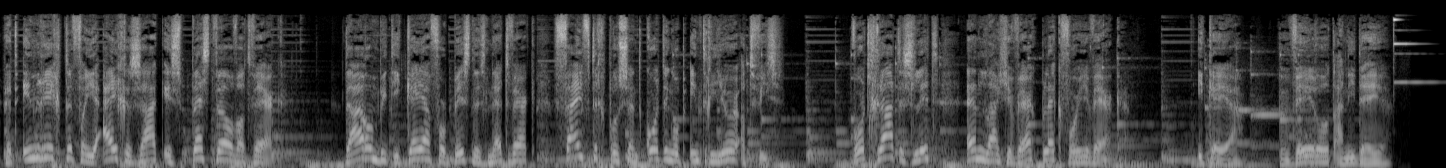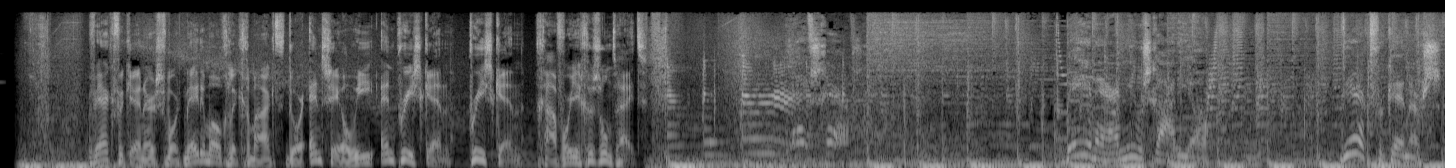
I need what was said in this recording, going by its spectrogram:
Het inrichten van je eigen zaak is best wel wat werk. Daarom biedt IKEA voor Business Netwerk 50% korting op interieuradvies. Word gratis lid en laat je werkplek voor je werken. IKEA, een wereld aan ideeën. Werkverkenners wordt mede mogelijk gemaakt door NCOI en Prescan. Prescan, ga voor je gezondheid. Blijf scherp. BNR Nieuwsradio. Werkverkenners.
